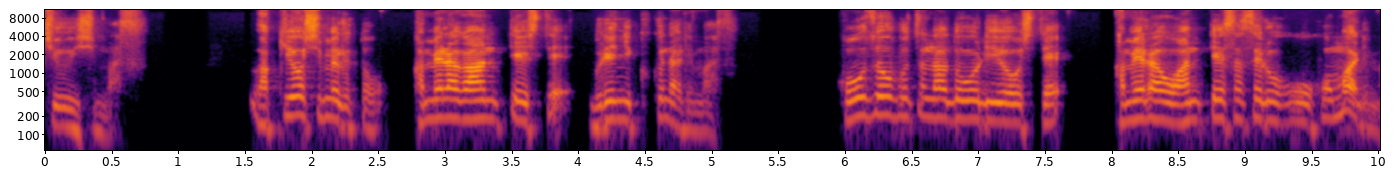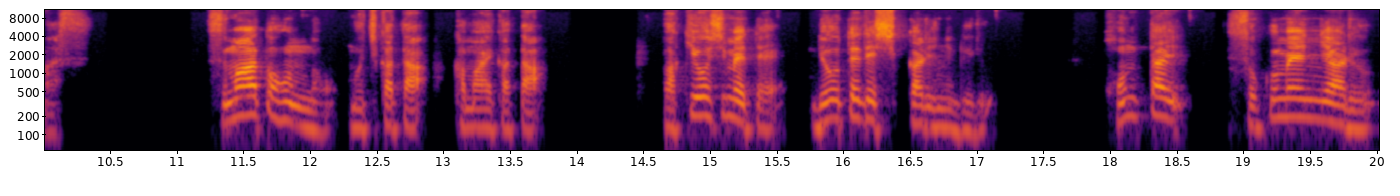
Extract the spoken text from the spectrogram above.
注意します。脇を締めるとカメラが安定してぶれにくくなります。構造物などを利用してカメラを安定させる方法もあります。スマートフォンの持ち方、構え方、脇を締めて両手でしっかり握る。本体側面にある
